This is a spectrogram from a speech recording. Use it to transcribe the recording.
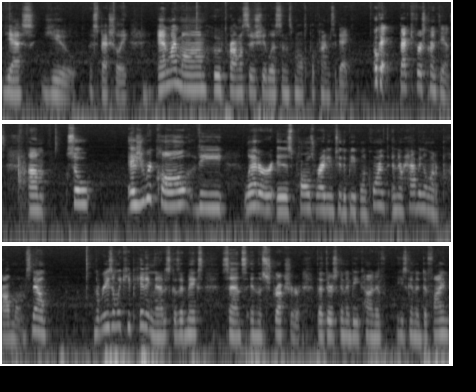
Yes, you especially. And my mom, who promises she listens multiple times a day. Okay, back to First Corinthians. Um, so, as you recall, the letter is Paul's writing to the people in Corinth, and they're having a lot of problems. Now, the reason we keep hitting that is because it makes sense in the structure that there's going to be kind of, he's going to define,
